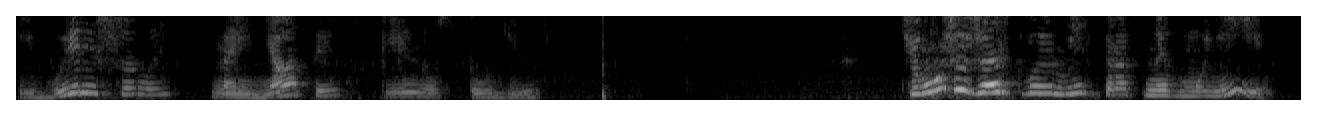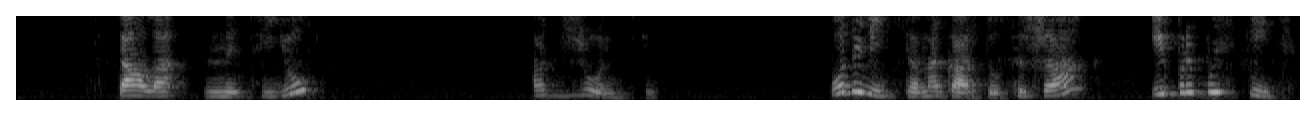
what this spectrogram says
і вирішили найняти спільну студію. Чому ж жертвою містера пневмонії стала не Сью, а Джонсі? Подивіться на карту США і припустіть,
